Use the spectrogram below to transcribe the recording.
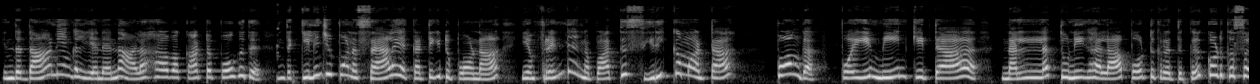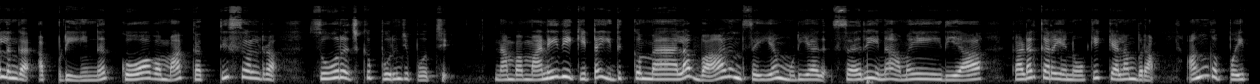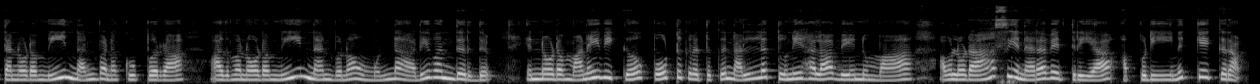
இந்த தானியங்கள் என்னென்ன அழகாவ காட்ட போகுது. இந்த கிழிஞ்சு போன சேலையை கட்டிக்கிட்டு போனா என் ஃப்ரெண்டு என்னை பார்த்து சிரிக்க மாட்டா. போங்க போய் மீன் கிட்ட நல்ல துணிகளா போட்டுக்கிறதுக்கு கொடுக்க சொல்லுங்க அப்படின்னு கோவமா கத்தி சொல்றா. சூரஜ்க்கு புரிஞ்சு போச்சு. நம்ம மனைவி கிட்ட இதுக்கு மேல வாதம் செய்ய முடியாது. சரின்னு அமைதியா கடற்கரையை நோக்கி கிளம்புறான். அங்கே போய் தன்னோட மீன் நண்பனை கூப்பிட்றான் அவனோட மீன் நண்பனும் அவன் முன்னாடி வந்துடுது என்னோட மனைவிக்கு போட்டுக்கிறதுக்கு நல்ல துணிகளாக வேணுமா? அவளோட ஆசையை நிறைவேற்றியா அப்படின்னு கேட்குறான்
